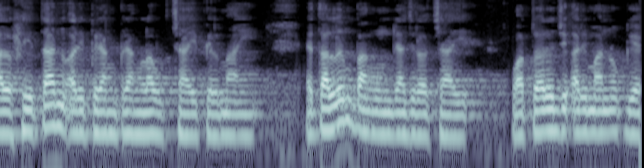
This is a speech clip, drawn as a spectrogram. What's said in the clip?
al-hitanu ari pirang-pirang lauk cai fil mai. Eta lempang di cai. Wa taruji ari manuk ge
